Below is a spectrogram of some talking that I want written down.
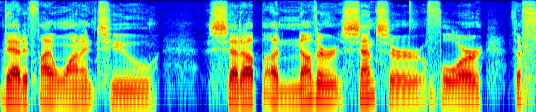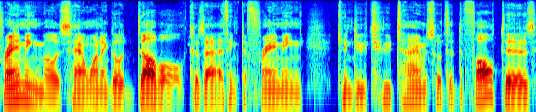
that if I wanted to set up another sensor for the framing mode. Say I want to go double because I, think the framing can do two times what the default is.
